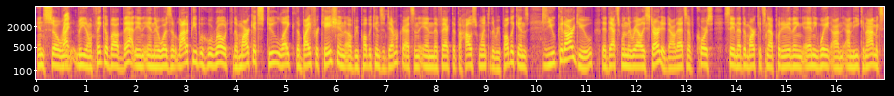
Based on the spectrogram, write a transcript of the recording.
And so, Right. we, you know, think about that. And, and there was a lot of people who wrote the markets do like the bifurcation of Republicans and Democrats, and, and the fact that the House went to the Republicans. You could argue that that's when the rally started. Now, that's of course saying that the market's not putting anything any weight on on the economics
